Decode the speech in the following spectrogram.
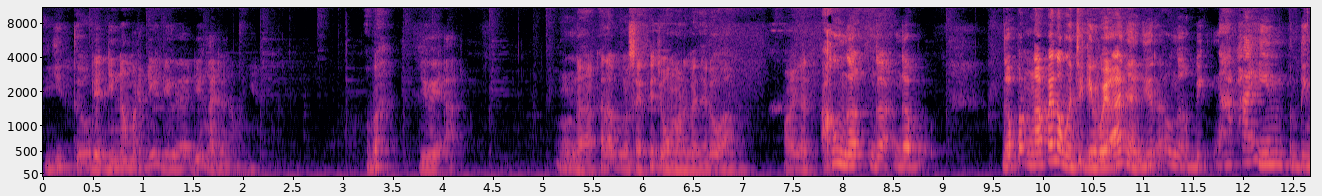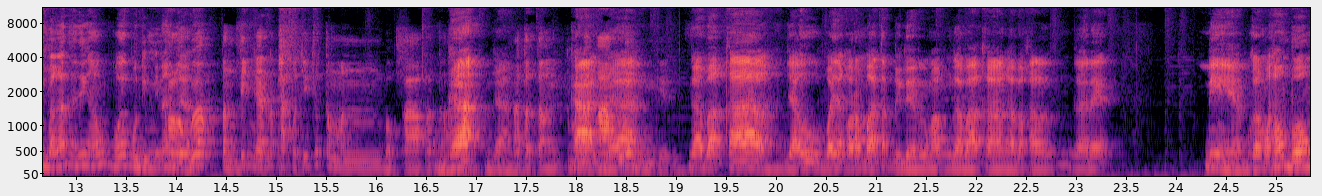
gitu. Di, di nomor dia di WA dia nggak ada namanya? Apa? Di WA enggak kan aku nge-save nya cuma marganya doang. Makanya nggak- aku nggak nggak nggak nggak ngapain aku ngecekin WA nya anjir? Aku nggak ngapain? Penting banget anjing. Aku pokoknya aku kalau aja. gue penting karena takutnya itu temen bokap atau enggak enggak. Atau temen bokap lu mungkin. Nggak bakal. Jauh. Banyak orang Batak di daerah rumah nggak bakal nggak bakal nggak ada nih ya bukan mau sombong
